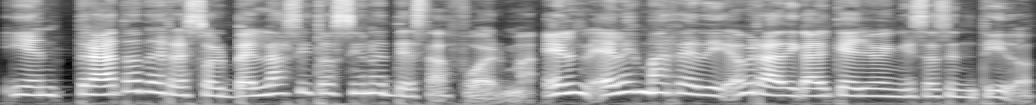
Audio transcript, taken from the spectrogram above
Y en, trata de resolver las situaciones de esa forma. Él, él es más radical que yo en ese sentido.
